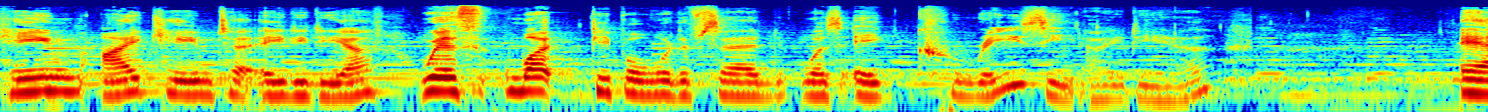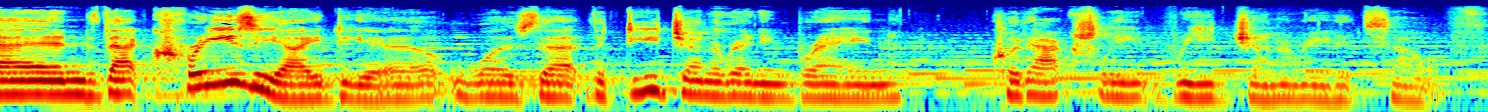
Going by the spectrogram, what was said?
Came, I came to ADDF with what people would have said was a crazy idea. And that crazy idea was that the degenerating brain could actually regenerate itself.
